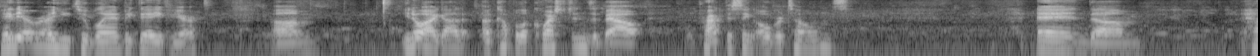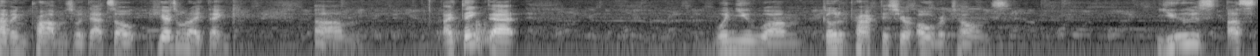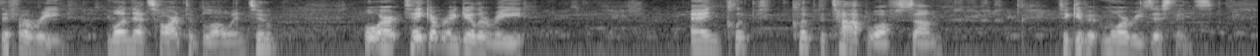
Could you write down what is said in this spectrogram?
Hey there, uh, YouTube land. Big Dave here. Um, you know, I got a couple of questions about practicing overtones and um, having problems with that. So here's what I think. Um, I think that when you um, go to practice your overtones, use a stiffer reed, one that's hard to blow into, or take a regular reed and clip clip the top off some to give it more resistance.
